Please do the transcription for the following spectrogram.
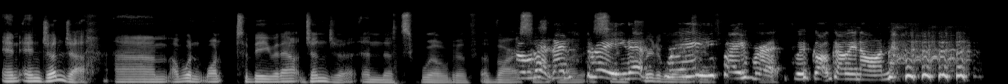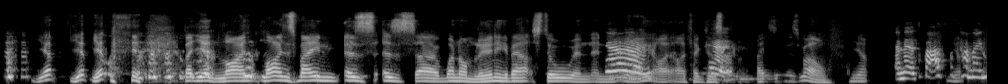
and and ginger. Um, I wouldn't want to be without ginger in this world of, of viruses. Oh, that, that's three. That's three favourites we've got going on. yep, yep, yep. but yeah, lion, lion's mane is is uh, one I'm learning about still, and and yeah. you know, I, I, think yeah. is amazing as well. Yep. And that's fast yep. becoming.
